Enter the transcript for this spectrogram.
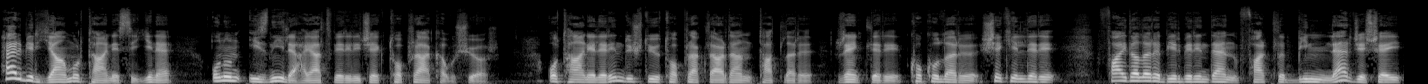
Her bir yağmur tanesi yine onun izniyle hayat verilecek toprağa kavuşuyor. O tanelerin düştüğü topraklardan tatları, renkleri, kokuları, şekilleri, faydaları birbirinden farklı binlerce şey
